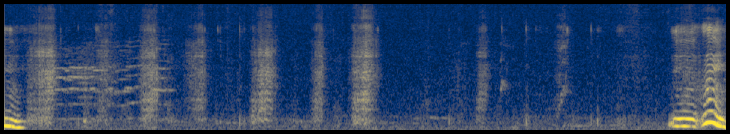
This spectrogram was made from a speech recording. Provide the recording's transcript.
Mm. Mm-mm.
